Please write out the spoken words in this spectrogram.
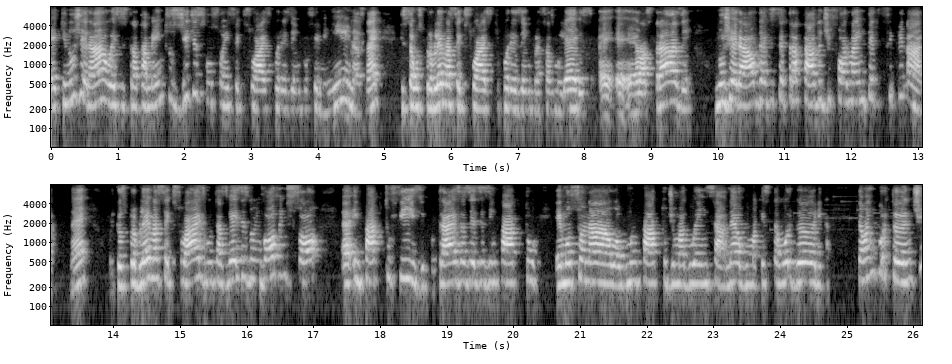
é que, no geral, esses tratamentos de disfunções sexuais, por exemplo, femininas, né? Que são os problemas sexuais que, por exemplo, essas mulheres é, é, elas trazem, no geral, deve ser tratado de forma interdisciplinar, né? Porque os problemas sexuais, muitas vezes, não envolvem só é, impacto físico, traz, às vezes, impacto emocional, algum impacto de uma doença, né, alguma questão orgânica. Então, é importante,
